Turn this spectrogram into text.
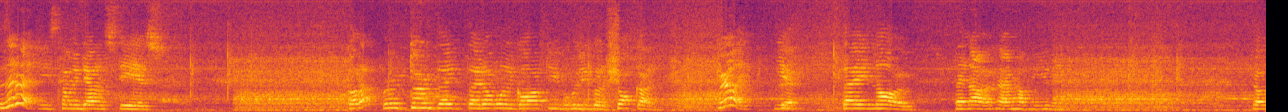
Is it? He's coming down the stairs. Got Dude, dude, they, they don't want to go after you because you've got a shotgun. Really? Yeah, they know. They know. Okay, I'm helping you then. I got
